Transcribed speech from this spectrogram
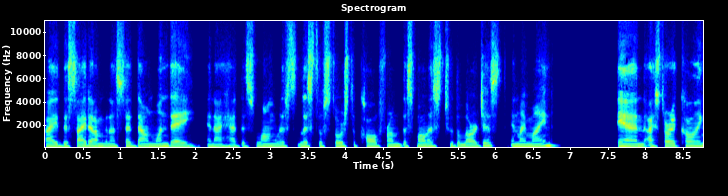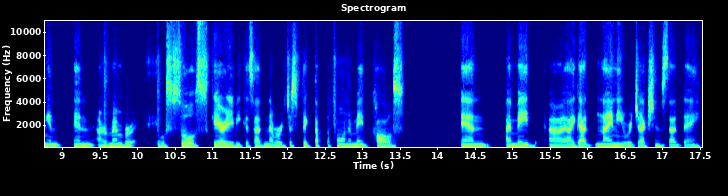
I decided I'm going to sit down one day, and I had this long list list of stores to call from the smallest to the largest in my mind and I started calling, and, and I remember it was so scary because I'd never just picked up the phone and made calls. And I made, uh, I got 90 rejections that day,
